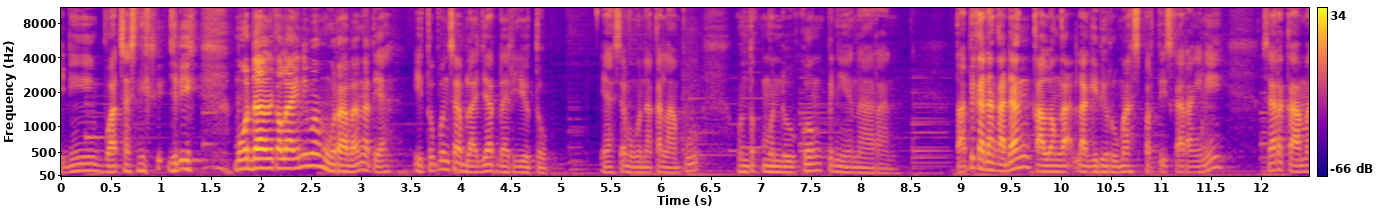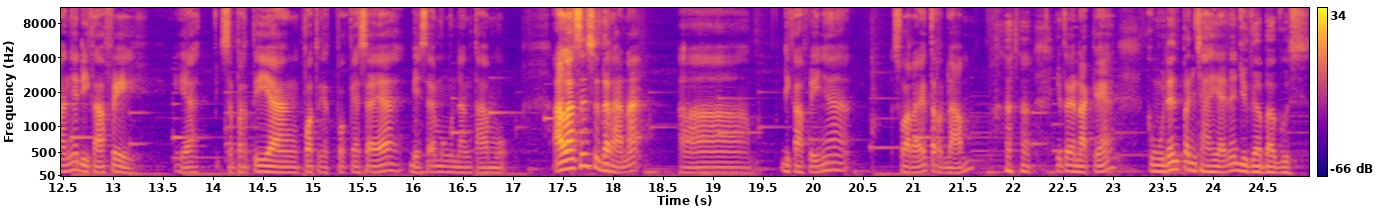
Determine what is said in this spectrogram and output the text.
Ini buat saya sendiri. Jadi modal kalau yang ini mah murah banget ya. Itu pun saya belajar dari YouTube. Ya saya menggunakan lampu untuk mendukung penyinaran tapi kadang-kadang kalau nggak lagi di rumah seperti sekarang ini, saya rekamannya di cafe ya, seperti yang podcast podcast saya biasanya mengundang tamu. Alasannya sederhana, uh, di kafenya suaranya teredam, itu enaknya. Kemudian pencahayaannya juga bagus.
